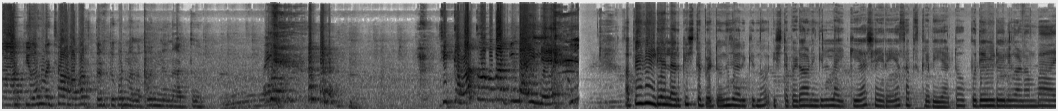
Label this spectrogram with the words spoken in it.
ബാക്കി വന്ന ചാള വറുത്തെടുത്ത് കൊണ്ടുവന്ന പൊന്നു നാത്തു. ചിക്കൻ വറുത്തൊക്കെ ബാക്കി ഉണ്ടായില്ലേ? അപ്പോൾ ഈ വീഡിയോ എല്ലാവർക്കും ഇഷ്ടപ്പെട്ടു എന്ന് വിചാരിക്കുന്നു. ഇഷ്ടപ്പെടുകയാണെങ്കിൽ ലൈക്ക് ചെയ്യുക ഷെയർ ചെയ്യുക സബ്സ്ക്രൈബ് ചെയ്യുക കേട്ടോ. പുതിയ വീഡിയോയിൽ കാണാം. ബൈ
